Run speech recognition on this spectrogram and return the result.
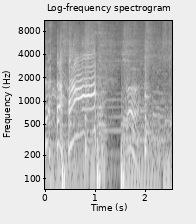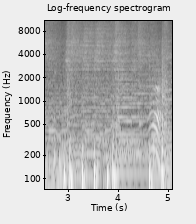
uh. Uh.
